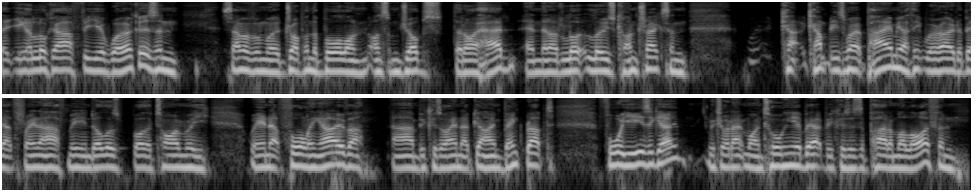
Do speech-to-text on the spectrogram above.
that you got to look after your workers, and some of them were dropping the ball on on some jobs that I had, and then I'd lo- lose contracts and co- companies weren't paying me. I think we were owed about three and a half million dollars by the time we we end up falling over. Um, because I ended up going bankrupt four years ago, which I don't mind talking about because it's a part of my life. And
